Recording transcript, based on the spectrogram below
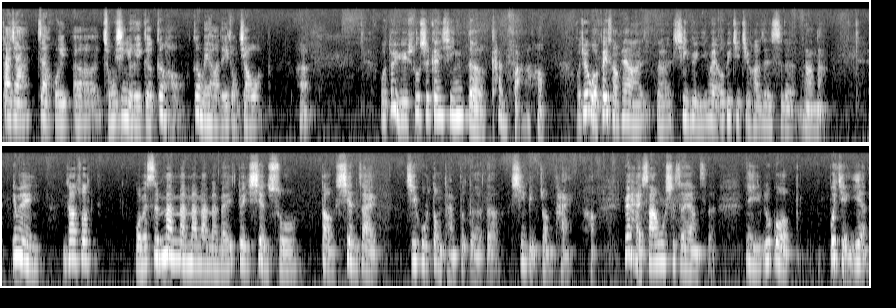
大家再回呃重新有一个更好更美好的一种交往啊。我对于舒适更新的看法哈，我觉得我非常非常的幸运，因为 OPG 计划认识了娜娜，因为你知道说，我们是慢慢慢慢慢慢对线说到现在几乎动弹不得的心理状态，哈，因为海沙屋是这样子的，你如果不检验，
